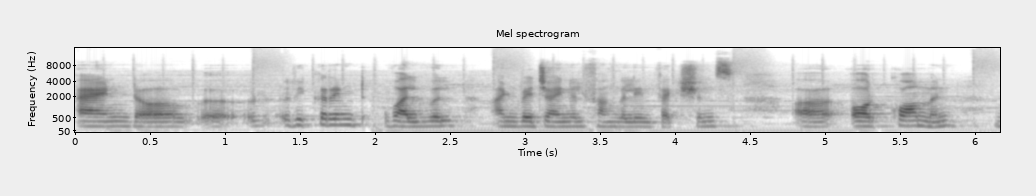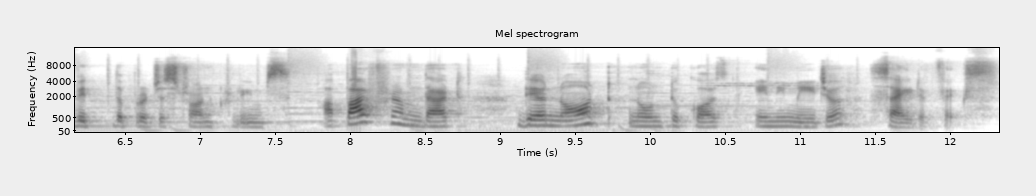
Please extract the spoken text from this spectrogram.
and uh, uh, recurrent vulval and vaginal fungal infections uh, are common with the progesterone creams. Apart from that, they are not known to cause any major side effects.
